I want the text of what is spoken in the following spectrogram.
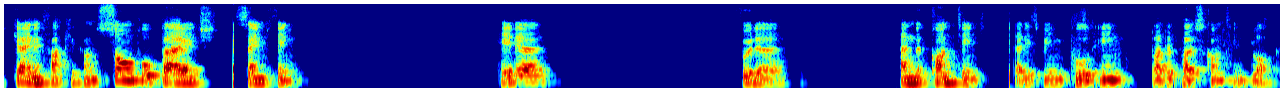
Again, if I click on sample page, same thing. Header, footer, and the content that is being pulled in by the post content block.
